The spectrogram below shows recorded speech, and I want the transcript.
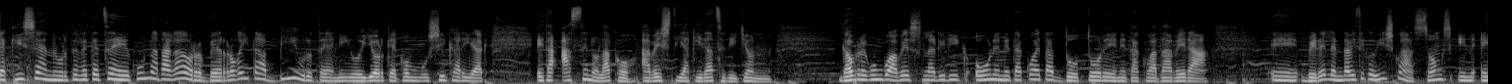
Alicia Kisen urte betetze eguna da gaur berrogeita bi urte New Yorkeko musikariak eta azen olako abestiak idatzi diton. Gaur egungo abeslaririk onenetakoa eta dotoreenetakoa da bera. E, bere lendabiziko diskoa Songs in A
